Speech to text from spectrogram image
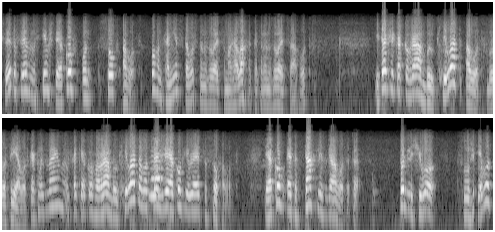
что это связано с тем, что Яков, он сов Авод. Яков, он конец того, что называется Магалаха, который называется Авод. И так же, как Авраам был Тхилат Авод, было три Авод, как мы знаем, как Яков Авраам был Тхилат Авод, так же Яков является Сов Авод. Яков это Тахлис Гавод, это то, для чего служить, а вот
